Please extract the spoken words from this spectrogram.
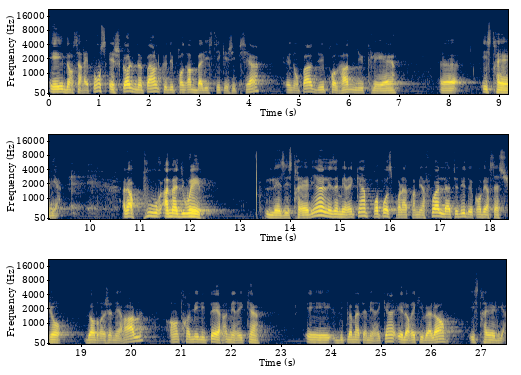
Et dans sa réponse, Eshkol ne parle que du programme balistique égyptien et non pas du programme nucléaire euh, israélien. Alors, pour amadouer les Israéliens, les Américains proposent pour la première fois la tenue de conversations d'ordre général entre militaires américains et diplomates américains et leur équivalent israélien.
